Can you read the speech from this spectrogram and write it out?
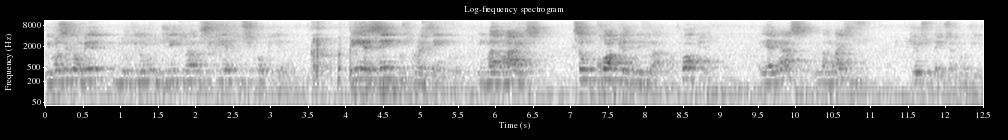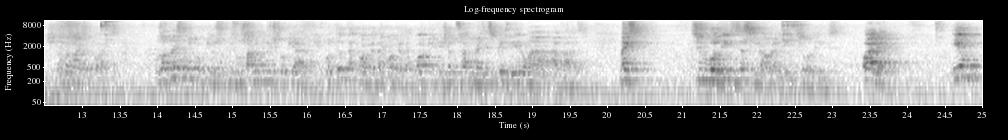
E vocês vão ver do que no mundo do direito nada se cria, tudo se copia. Tem exemplos, por exemplo, em manuais que são cópia do Bevilacqua. Cópia. E aliás, manuais que eu estudei, século XX, não manuais atuais. Os atuais também copiam, só que eles não sabem onde eles copiaram. Ficou tanta cópia da cópia da cópia que já não sabem mais, eles perderam a, a base. Mas Silvio Rodrigues diz assim na obra dele, Silvio Rodrigues, olha, eu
